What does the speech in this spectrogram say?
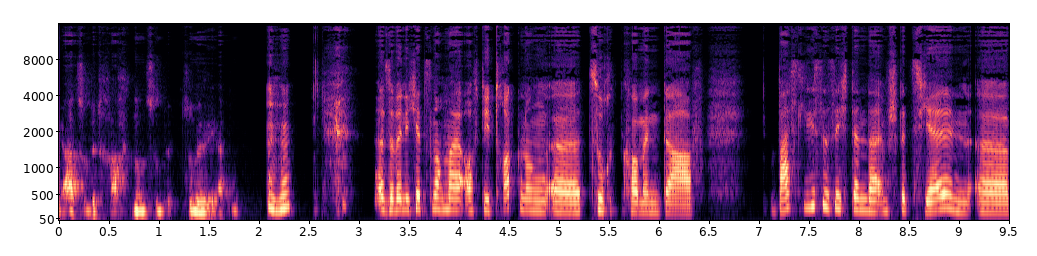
ja, zu betrachten und zu, zu bewerten. Mhm. Also wenn ich jetzt nochmal auf die Trocknung äh, zurückkommen darf, was ließe sich denn da im Speziellen äh,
